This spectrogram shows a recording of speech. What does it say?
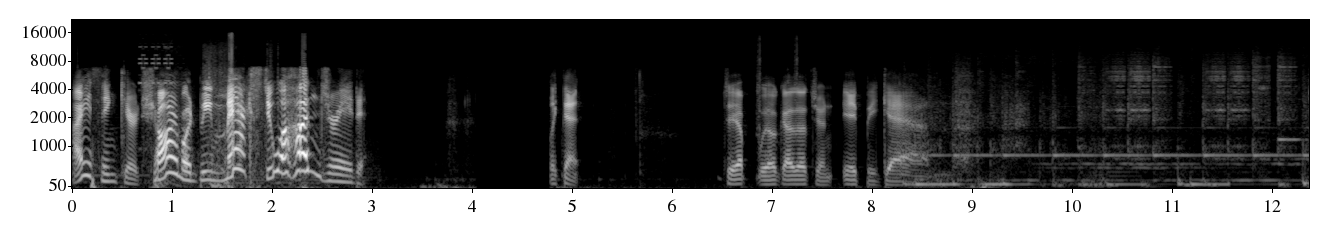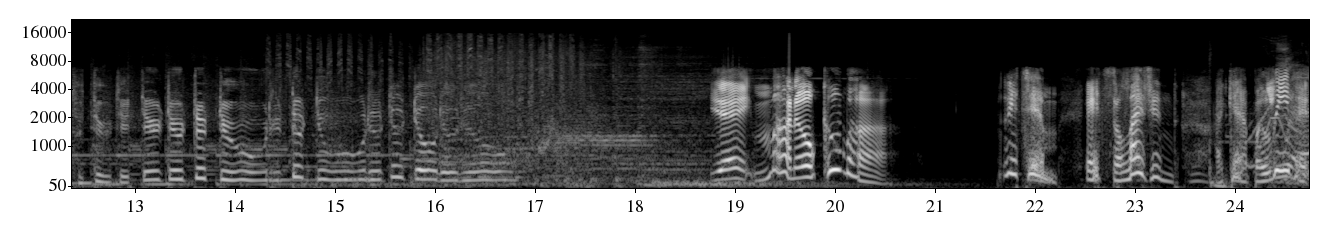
I think your charm would be maxed to a hundred. Like that. Yep, we all got that gen. It began. Yay, Monokuma! It's him! It's the legend! I can't believe it!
